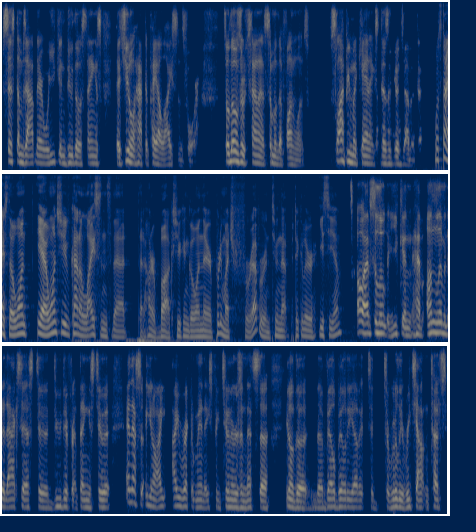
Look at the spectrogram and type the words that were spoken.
systems out there where you can do those things that you don't have to pay a license for. So those are kind of some of the fun ones. Sloppy Mechanics does a good job at that. It's nice though. One, yeah, once you've kind of licensed that that hundred bucks, you can go in there pretty much forever and tune that particular ECM. Oh, absolutely. You can have unlimited access to do different things to it. And that's, you know, I, I recommend HP tuners and that's the, you know, the, the availability of it to, to really reach out and touch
